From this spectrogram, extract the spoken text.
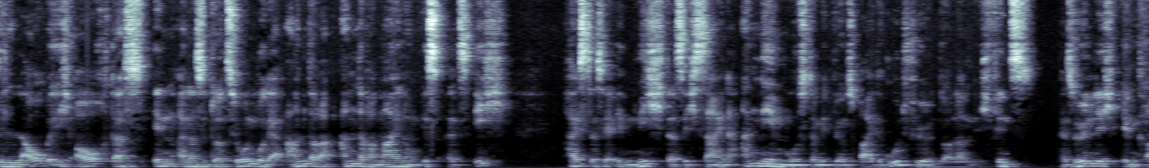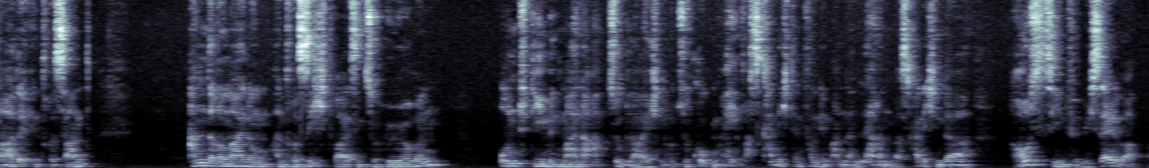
glaube ich auch, dass in einer Situation, wo der andere anderer Meinung ist als ich, heißt das ja eben nicht, dass ich seine annehmen muss, damit wir uns beide gut fühlen, sondern ich finde es persönlich eben gerade interessant, andere Meinungen, andere Sichtweisen zu hören und die mit meiner abzugleichen und zu gucken, hey, was kann ich denn von dem anderen lernen? Was kann ich denn da rausziehen für mich selber?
